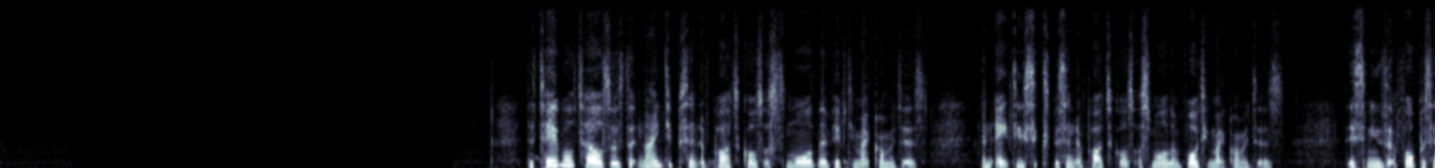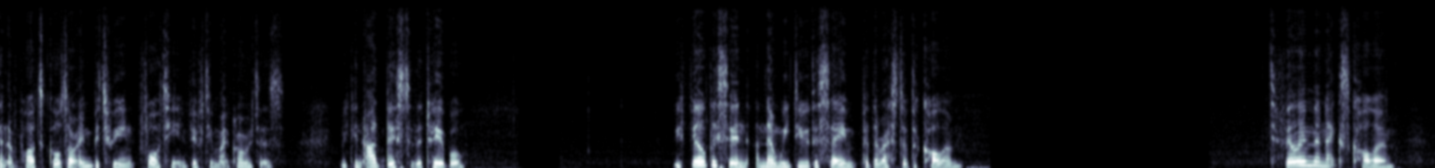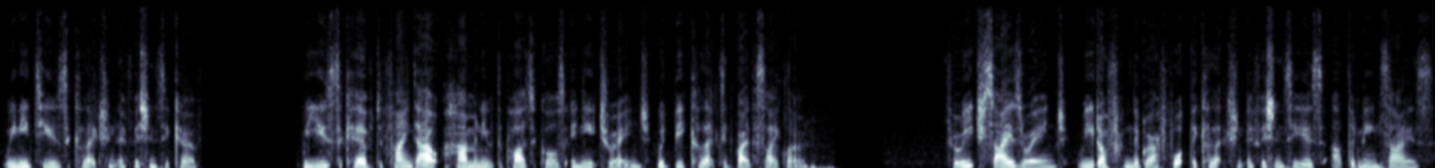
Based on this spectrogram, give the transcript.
The table tells us that 90% of particles are smaller than 50 micrometers and 86% of particles are smaller than 40 micrometers. This means that 4% of particles are in between 40 and 50 micrometers. We can add this to the table. We fill this in and then we do the same for the rest of the column. To fill in the next column, we need to use the collection efficiency curve. We use the curve to find out how many of the particles in each range would be collected by the cyclone. For each size range, read off from the graph what the collection efficiency is at the mean size.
